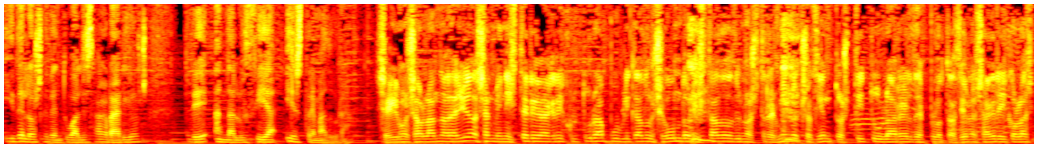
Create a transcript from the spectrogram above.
y de los eventuales agrarios de Andalucía y Extremadura. Seguimos hablando de ayudas. El Ministerio de Agricultura ha publicado un segundo listado de unos 3.800 titulares de explotaciones agrícolas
